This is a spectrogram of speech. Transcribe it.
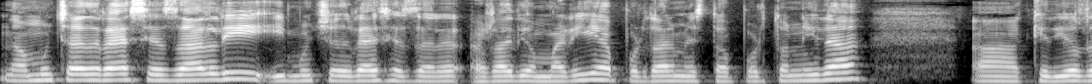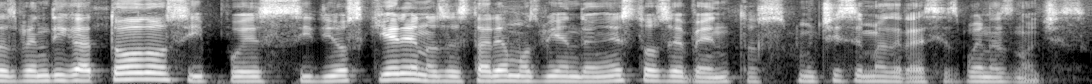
No, muchas gracias Ali y muchas gracias a Radio María por darme esta oportunidad que Dios les bendiga a todos y pues si Dios quiere nos estaremos viendo en estos eventos. Muchísimas gracias. Buenas noches.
